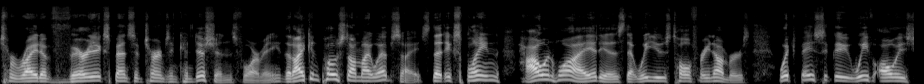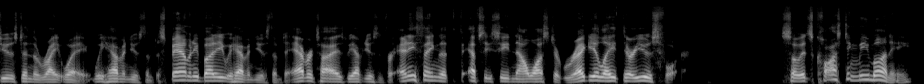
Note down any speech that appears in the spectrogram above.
to write a very expensive terms and conditions for me that I can post on my websites that explain how and why it is that we use toll free numbers, which basically we've always used in the right way. We haven't used them to spam anybody, we haven't used them to advertise, we haven't used them for anything that the FCC now wants to regulate their use for. So, it's costing me money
